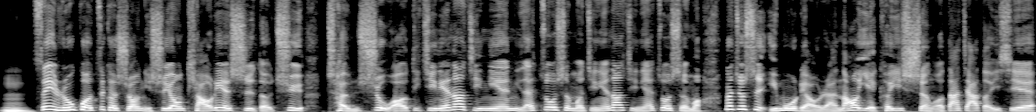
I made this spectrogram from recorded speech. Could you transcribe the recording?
嗯，所以如果这个时候你是用条列式的去陈述哦，第几年到几年你在做什么，几年到几年在做什么，那就是一目了然，然后也可以省了大家的一些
